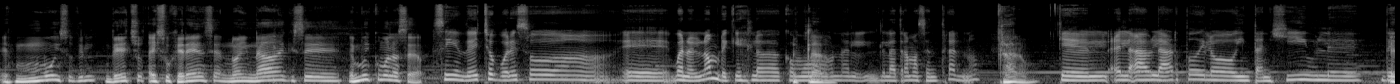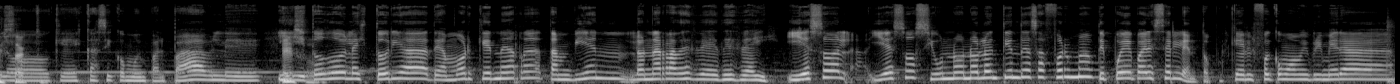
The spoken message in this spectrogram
es muy sutil. De hecho, hay sugerencias, no hay nada que se... Es muy como la seda. Sí, de hecho, por eso, eh, bueno, el nombre, que es la, como Claro. una de la trama central, ¿no? Claro, Que él, él habla harto de lo intangible, de Exacto. lo que es casi como impalpable. Y Eso. toda la historia de amor que narra también lo narra desde, desde ahí. Y eso, y eso, si uno no lo entiende de esa forma, te puede parecer lento. Porque él fue como mi primera.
